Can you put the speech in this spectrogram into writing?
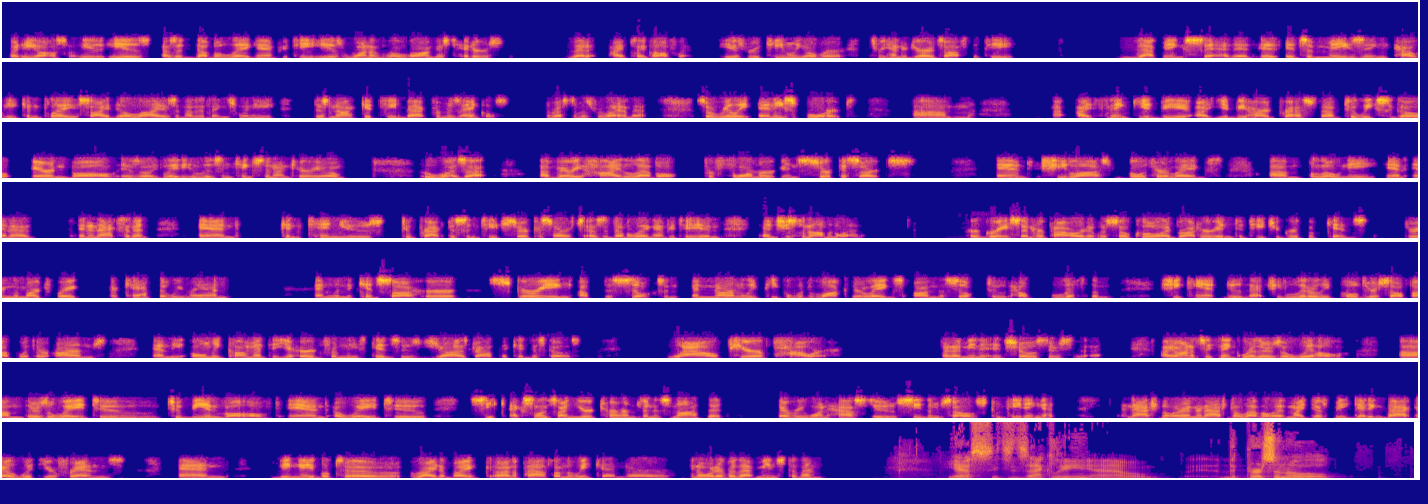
But he also, he, he is, as a double leg amputee, he is one of the longest hitters that I play golf with. He is routinely over 300 yards off the tee that being said, it, it, it's amazing how he can play side hill lies and other things when he does not get feedback from his ankles. The rest of us rely on that. So really, any sport, um, I think you'd be uh, you'd be hard pressed. Uh, two weeks ago, Erin Ball is a lady who lives in Kingston, Ontario, who was a a very high level performer in circus arts, and she lost both her legs um, below knee in, in a in an accident, and continues to practice and teach circus arts as a double leg amputee, and and she's phenomenal at it. Her grace and her power, and it was so cool. I brought her in to teach a group of kids during the March break uh, camp that we ran, and when the kids saw her scurrying up the silks, and, and normally people would lock their legs on the silk to help lift them she can't do that. She literally pulled herself up with her arms. And the only comment that you heard from these kids whose jaws dropped, the kid just goes, wow, pure power. But I mean, it shows there's I honestly think where there's a will, um, there's a way to to be involved and a way to seek excellence on your terms. And it's not that everyone has to see themselves competing at national or international level. It might just be getting back out with your friends and being able to ride a bike on a path on the weekend or you know whatever that means to them yes it's exactly uh, the personal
